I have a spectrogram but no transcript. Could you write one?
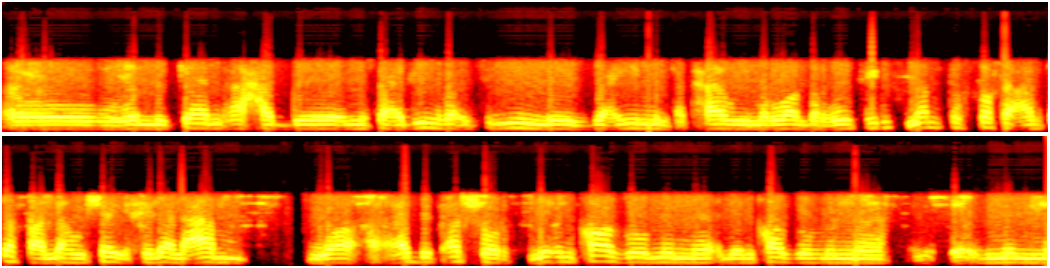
واللي كان أحد المساعدين الرئيسيين للزعيم الفتحاوي مروان برغوثي. لم تستطع أن تفعل له شيء خلال عام وعدة أشهر لإنقاذه من لإنقاذه من من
